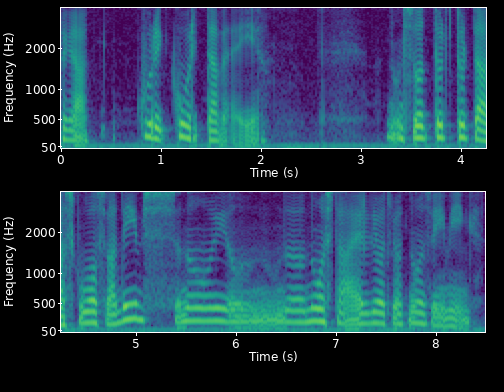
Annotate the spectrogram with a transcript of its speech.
Tā kā, kuri, kuri tavējie? Nu, so, tur, tur tā skolas vadības nu, nostāja ir ļoti, ļoti nozīmīga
